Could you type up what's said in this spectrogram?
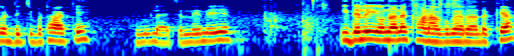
ਗੱਡੀ 'ਚ ਬਿਠਾ ਕੇ ਇਹਨੂੰ ਲੈ ਚੱਲੇ ਨੇ ਇਹ। ਇਹਦੇ ਲਈ ਉਹਨਾਂ ਨੇ ਖਾਣਾ ਵਗੈਰਾ ਰੱਖਿਆ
